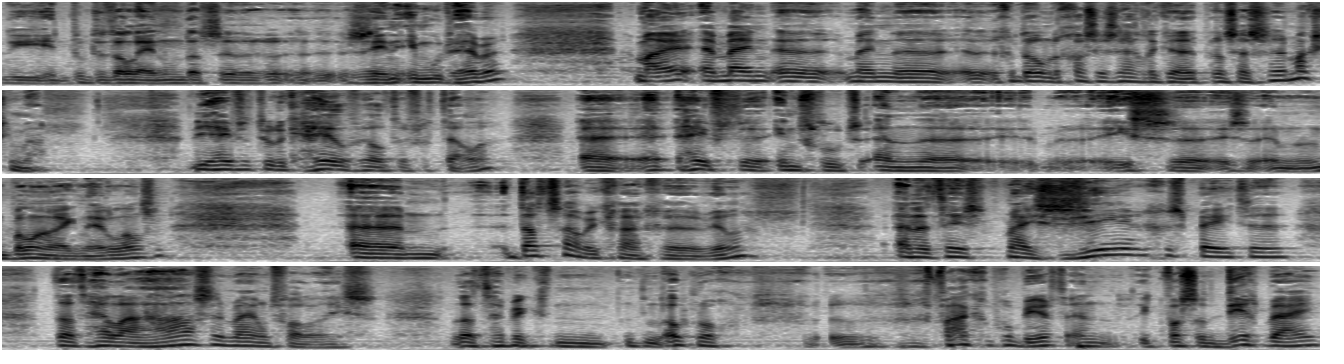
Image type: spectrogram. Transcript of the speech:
die doet het alleen omdat ze er eh, zin in moet hebben. Maar mijn, eh, mijn eh, gedroomde gast is eigenlijk prinses Maxima. Die heeft natuurlijk heel veel te vertellen. Heeft invloed en is, is een belangrijk Nederlandse. Ehm, dat zou ik graag eh, willen. En het heeft mij zeer gespeten dat Hella Hazen mij ontvallen is. Dat heb ik ook nog eh, vaak geprobeerd en ik was er dichtbij.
